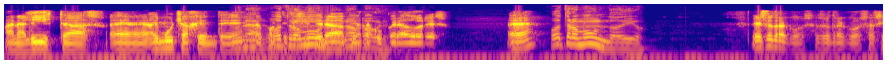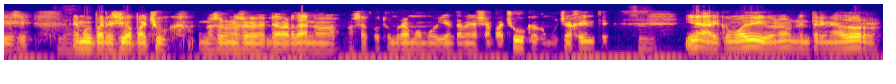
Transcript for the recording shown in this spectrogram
analistas, eh, hay mucha gente, ¿eh? Claro, La parte otro de mundo, recuperadores. ¿Eh? Otro mundo, digo. Es otra cosa, es otra cosa, sí, sí. Claro. Es muy parecido a Pachuca. Nosotros, nos- la verdad, nos, nos acostumbramos muy bien también allá en Pachuca, con mucha gente. Sí. Y nada, y como digo, ¿no? Un entrenador,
